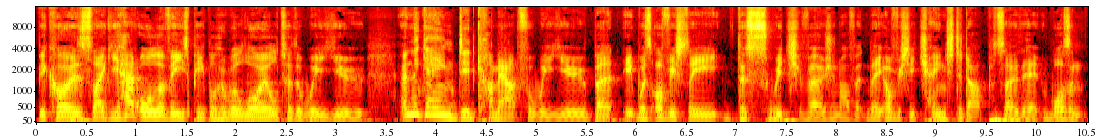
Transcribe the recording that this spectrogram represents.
Because, like, you had all of these people who were loyal to the Wii U, and the game did come out for Wii U, but it was obviously the Switch version of it. They obviously changed it up so that it wasn't,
